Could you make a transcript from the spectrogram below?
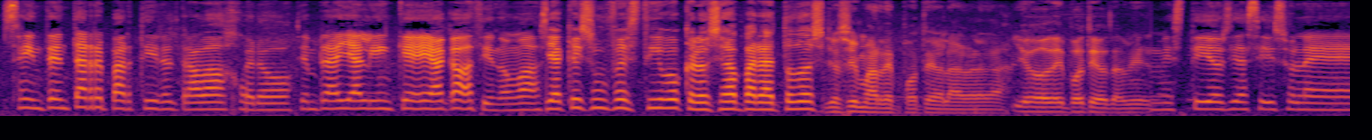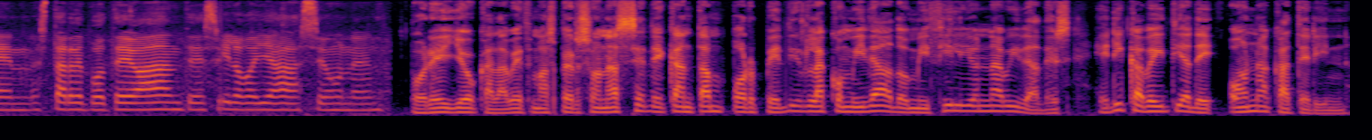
Se intenta repartir el trabajo, pero siempre hay alguien que acaba haciendo más. Ya que es un festivo, que lo sea para todos. Yo soy más de poteo, la verdad. Yo de poteo también. Mis tíos ya sí suelen estar de poteo antes y luego ya se unen. Por ello, cada vez más personas se decantan por pedir la comida a domicilio en Navidades. Erika Beitia de Ona Catering.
